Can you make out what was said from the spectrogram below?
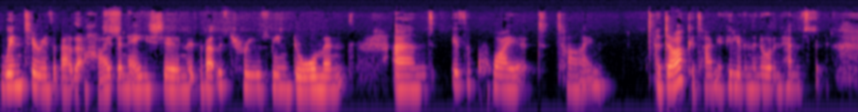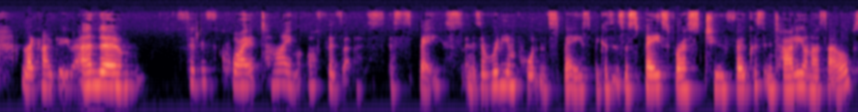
winter is about that hibernation, it's about the trees being dormant, and it's a quiet time, a darker time if you live in the northern hemisphere, like I do. And um, so this quiet time offers us space. And it's a really important space because it's a space for us to focus entirely on ourselves,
